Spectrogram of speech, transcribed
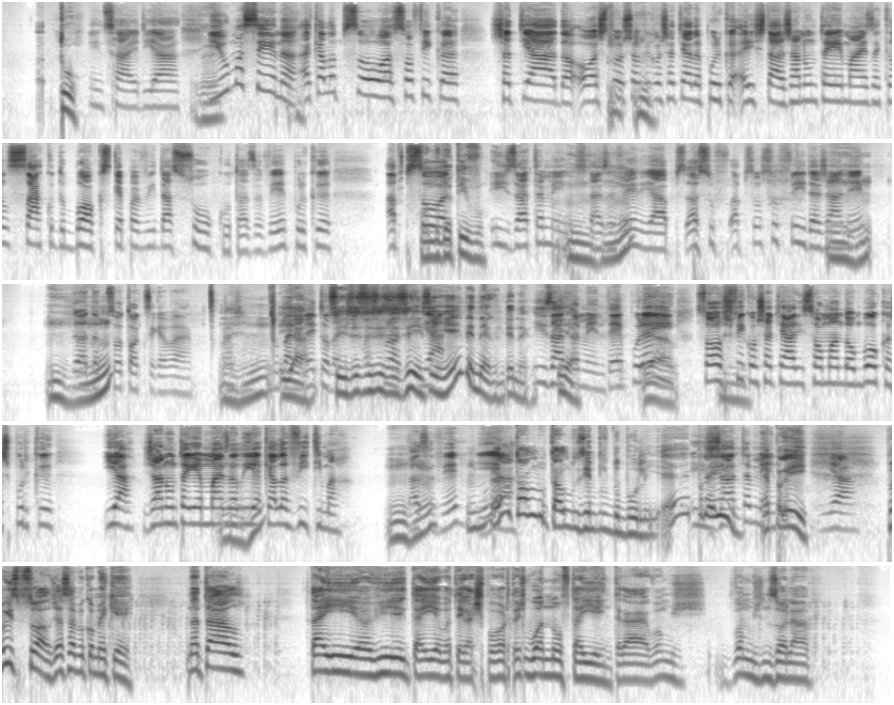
tu. inside, yeah. É. E uma cena, aquela pessoa só fica chateada ou as pessoas só ficam chateadas porque aí está, já não tem mais aquele saco de boxe que é para vir dar soco, estás a ver? Porque a O pessoa. negativo. Exatamente, estás a Uhum. ver? E a, a, a pessoa sofrida já, né? Uhum. Da, da pessoa tóxica, vai. Uhum. Não baralhei Yeah. toda Sim, aqui, sim, sim, sim, pronto, sim, yeah. sim, entenderam, entenderam. Exatamente, é por aí. Yeah. Uhum. Só os ficam chateados e só mandam bocas porque yeah, já não têm mais ali aquela vítima. Uhum. Estás a ver? Uhum. É Yeah. o tal, o tal exemplo do bullying. É por aí. Exatamente. É por aí. Yeah. Por isso, pessoal, já sabem como é que é. Natal está aí a vir, está aí a bater as portas. O ano novo está aí a entrar. Vamos, vamos nos olhar.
